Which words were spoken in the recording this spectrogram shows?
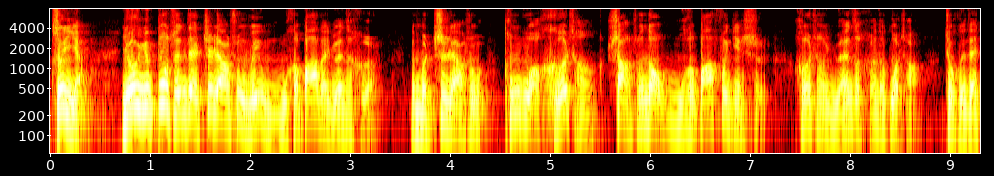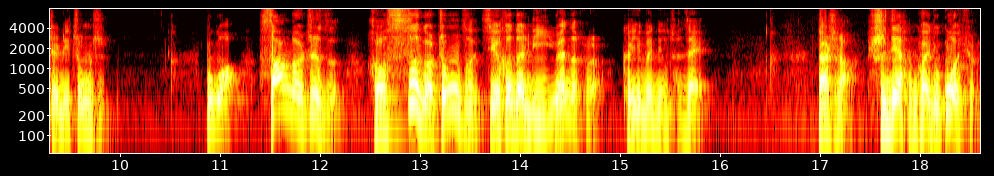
所以啊，由于不存在质量数为五和八的原子核，那么质量数通过合成上升到五和八附近时，合成原子核的过程就会在这里终止。不过，三个质子和四个中子结合的锂原子核可以稳定存在。但是啊，时间很快就过去了。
